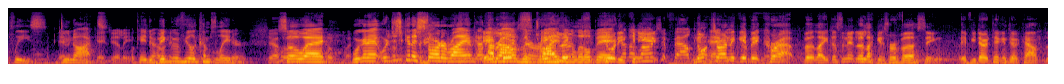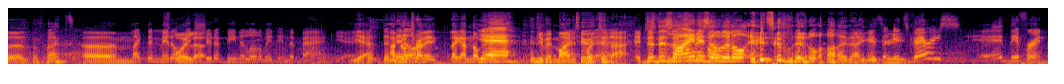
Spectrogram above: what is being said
Please, Okay, do not. okay, Jelly, Okay, the big us. reveal comes later. Show So uh, Oh we're gonna we're just gonna start around It around looks with driving It a little bit. Jordy, can you launch a Falcon not trying to give it crap, but like, doesn't it look like it's reversing if you don't take into account the what? um Like the middle spoiler? bit should have been a little bit in the back. Yeah. Yeah, The- the I'm middle? not trying to like. I'm not Yeah. gonna give it minus Dude, points to that. It The design bit is a little it's a little odd. I It's agree. it's very s- different.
